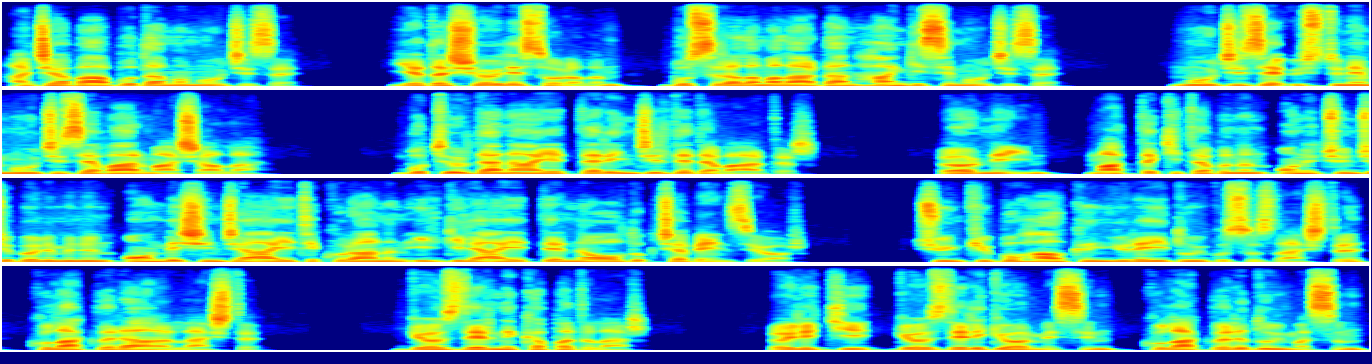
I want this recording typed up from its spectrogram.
Acaba bu da mı mucize? Ya da şöyle soralım, bu sıralamalardan hangisi mucize? Mucize üstüne mucize var maşallah. Bu türden ayetler İncil'de de vardır. Örneğin, Matta kitabının 13. bölümünün 15. ayeti Kur'an'ın ilgili ayetlerine oldukça benziyor. Çünkü bu halkın yüreği duygusuzlaştı, kulakları ağırlaştı. Gözlerini kapadılar. Öyle ki gözleri görmesin, kulakları duymasın,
